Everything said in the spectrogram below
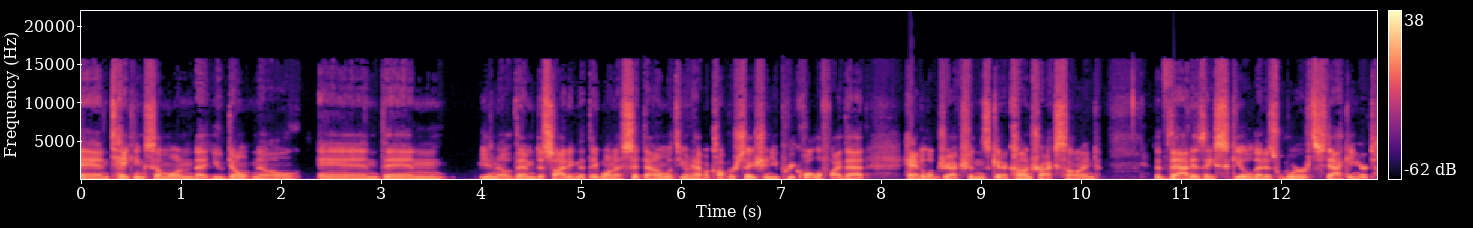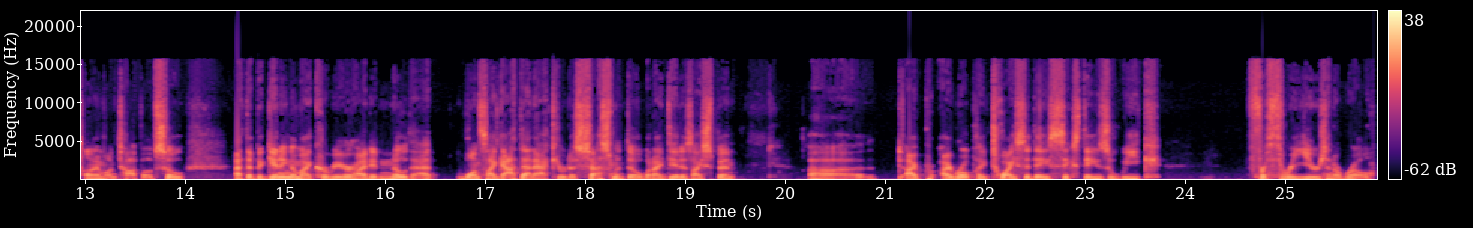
and taking someone that you don't know and then you know them deciding that they want to sit down with you and have a conversation you pre-qualify that handle objections get a contract signed that is a skill that is worth stacking your time on top of. So at the beginning of my career i didn't know that. Once i got that accurate assessment though what i did is i spent uh, I, I role played twice a day six days a week for three years in a row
